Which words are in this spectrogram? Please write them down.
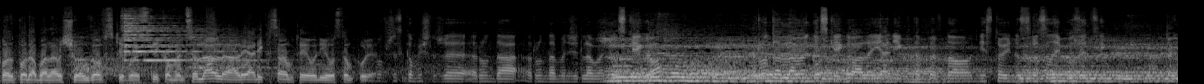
Po- Podoba nam się Łęgowski, bo jest niekonwencjonalny, ale Janik sam tutaj nie ustępuje. mimo wszystko myślę, że runda, runda będzie dla Łęgowskiego. Runda dla Łęgowskiego, ale Janik na pewno nie stoi na straconej pozycji. Tak,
